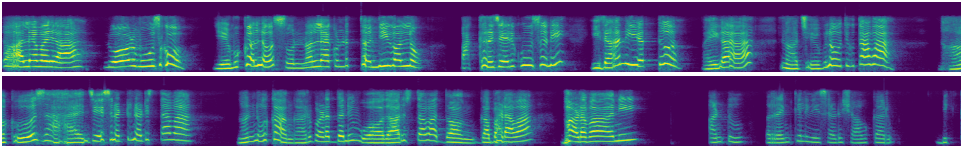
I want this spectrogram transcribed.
చాలేవయ్యా! నోరు మూసుకో. ఎముకల్లో సున్నం లేకుండా తన్నీగలను. పక్కన చేరి కూసుని ఇదా నీ ఎత్తు. పైగా నా జేబులో ఉతుకుతావా? నాకు సహాయం చేసినట్టు నటిస్తావా? నన్ను కంగారు పడద్దని ఓదారుస్తావా? దొంగ పడావా? బడవా అని అంటూ రంకెలు వేశాడు షావుకారు. బిక్క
